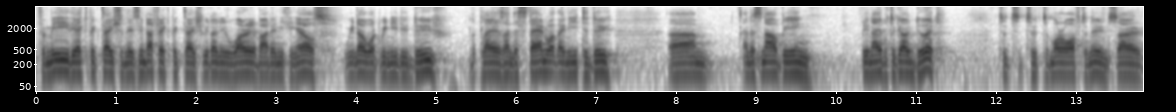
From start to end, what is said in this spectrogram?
for me, the expectation there's enough expectation. We don't need to worry about anything else. We know what we need to do. The players understand what they need to do, um, and it's now being being able to go and do it to, to, to tomorrow afternoon. So,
